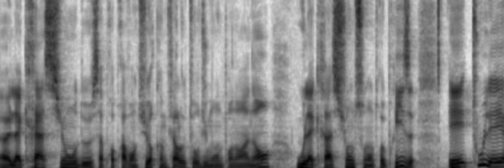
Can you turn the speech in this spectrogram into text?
euh, la création de sa propre aventure comme faire le tour du monde pendant un an, ou la création de son entreprise. Et tous les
